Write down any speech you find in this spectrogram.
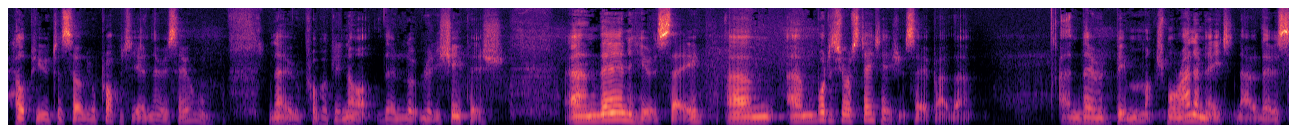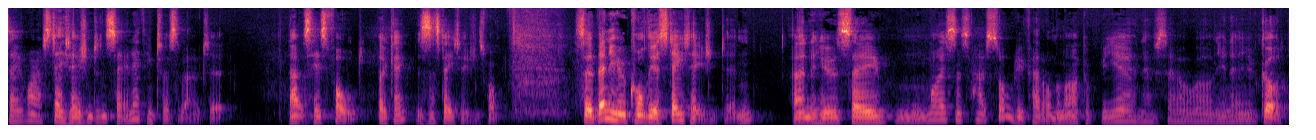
help you to sell your property? And they would say, Oh, no, probably not. They look really sheepish. And then he would say, um, What does your estate agent say about that? And they would be much more animated now. They would say, Well, our estate agent didn't say anything to us about it. Now it's his fault, okay? It's the estate agent's fault. So then he would call the estate agent in and he would say, "Mm, Why isn't this house sold? You've had it on the market for a year. And they would say, Oh, well, you know, you've got.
